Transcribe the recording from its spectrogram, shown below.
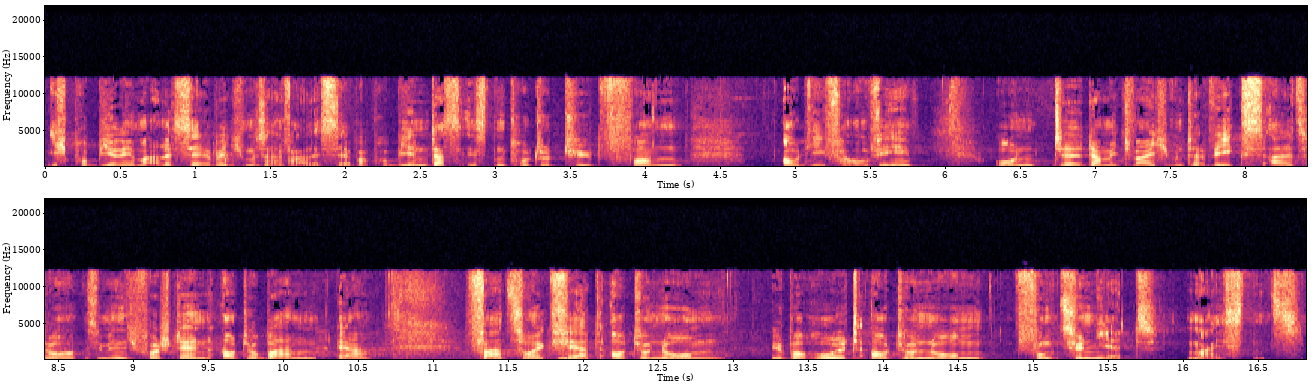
ich probiere immer alles selber, ich muss einfach alles selber probieren. Das ist ein Prototyp von Audi VW und äh, damit war ich unterwegs. Also, Sie müssen sich vorstellen, Autobahn, ja, Fahrzeug fährt autonom, überholt autonom, funktioniert meistens.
